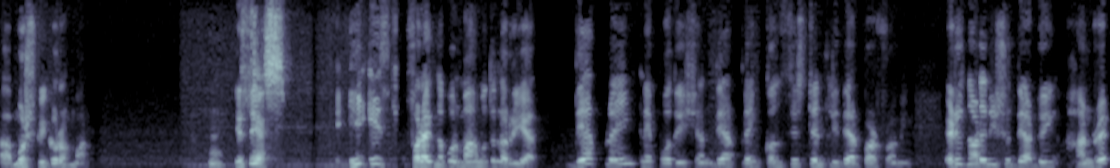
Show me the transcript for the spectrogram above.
uh, Mushfiqur Rahman. Hmm. You see, Yes. he is, for example, Mahmudullah Riyad. They are playing in a position, they are playing consistently, they are performing. It is not an issue they are doing 100,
